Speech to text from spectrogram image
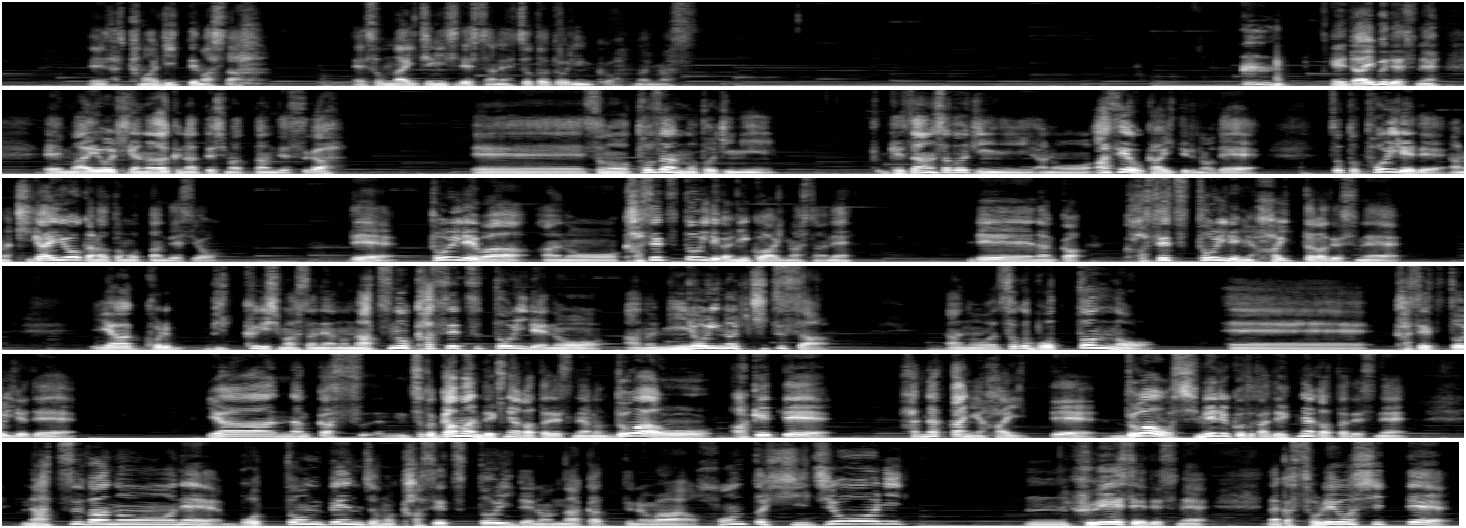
えー、たまりってました、えー。そんな一日でしたね。ちょっとドリンクを飲みます。えー、だいぶですね、えー、前置きが長くなってしまったんですが、えー、その登山の時に、下山した時にあの汗をかいてるので、ちょっとトイレであの着替えようかなと思ったんですよ。で、トイレはあの仮設トイレが2個ありましたね。で、なんか仮設トイレに入ったらですね、いや、これびっくりしましたね。あの夏の仮設トイレのあの匂いのきつさ、あのそこボットンの、えー、仮設トイレで、いやー、なんかちょっと我慢できなかったですね。あのドアを開けて、中に入って、ドアを閉めることができなかったですね。夏場のね、ボットン便所の仮設トイレの中っていうのは、本当非常に、うん、不衛生ですね。なんかそれを知って、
